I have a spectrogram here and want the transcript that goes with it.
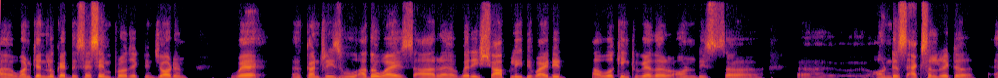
Uh, one can look at the SESAME project in Jordan, where uh, countries who otherwise are uh, very sharply divided are working together on this uh, uh, on this accelerator uh,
